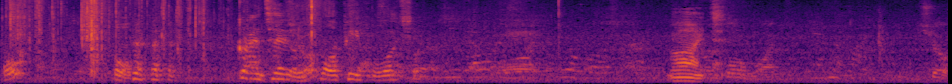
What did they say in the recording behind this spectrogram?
Four? Four. Grand total of four people watching. Right. Sure.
